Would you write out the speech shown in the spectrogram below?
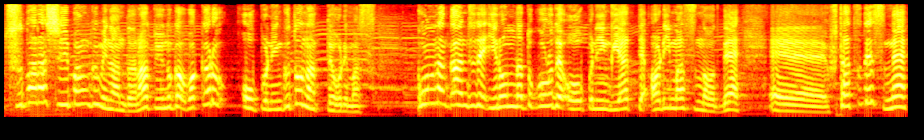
素晴らしい番組なんだなというのが分かるオープニングとなっております。こんな感じでいろんなところでオープニングやっておりますので、えー、2つですね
